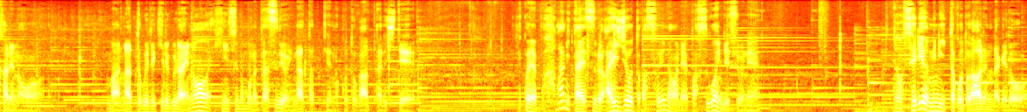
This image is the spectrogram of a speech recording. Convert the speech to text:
彼の、まあ、納得できるぐらいの品質のものを出せるようになったっていうようなことがあったりして構やっぱ花に対する愛情とかそういうのはねやっぱすごいんですよね。でも競りを見に行ったことがあるんだけど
